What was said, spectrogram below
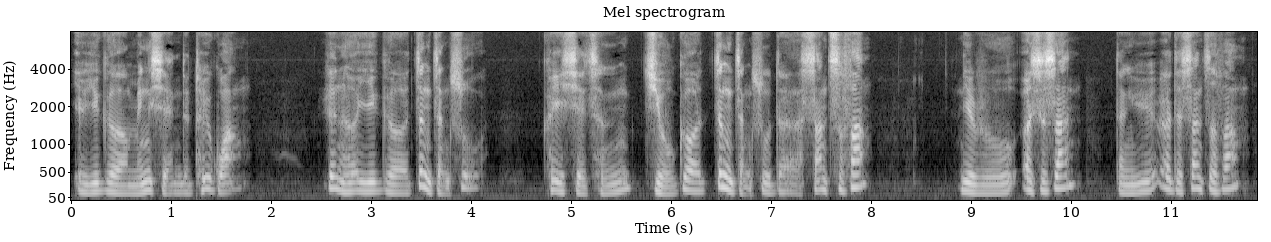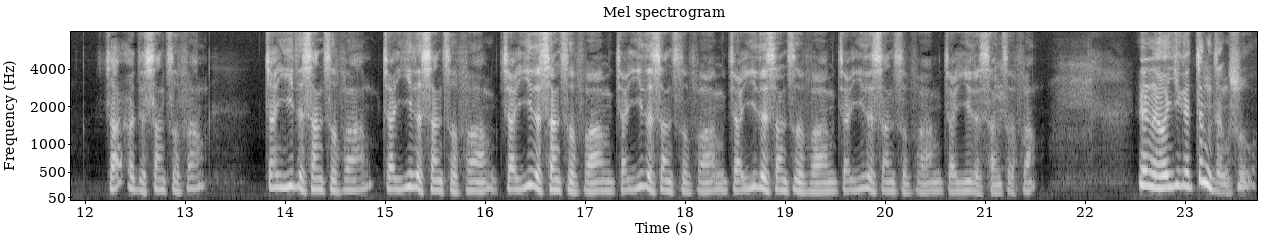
有一个明显的推广：任何一个正整数可以写成九个正整数的三次方。例如，二十三等于二的三次方，加二的三次方。加一的三次方，加一的三次方，加一的三次方，加一的三次方，加一的三次方，加一的三次方，加一的三次方。任何一个正整数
